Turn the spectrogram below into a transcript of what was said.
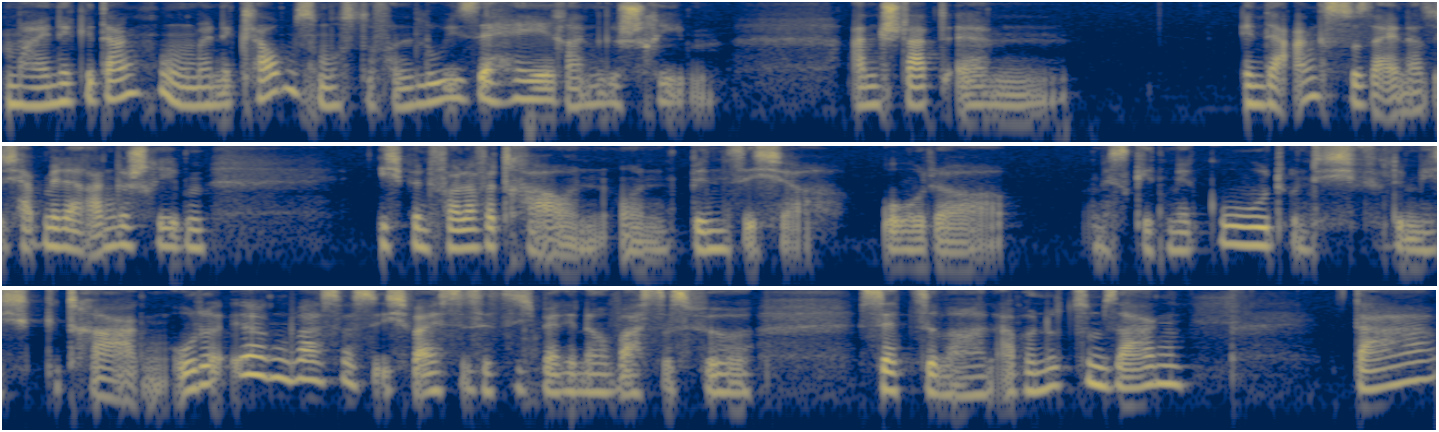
meine Gedanken, meine Glaubensmuster von Louise Hay rangeschrieben, anstatt ähm, in der Angst zu sein. Also ich habe mir daran geschrieben, ich bin voller Vertrauen und bin sicher. Oder es geht mir gut und ich fühle mich getragen. Oder irgendwas, was ich weiß es jetzt nicht mehr genau, was das für Sätze waren, aber nur zum Sagen, da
